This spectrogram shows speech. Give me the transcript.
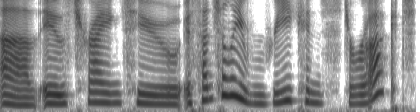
um, is trying to essentially reconstruct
